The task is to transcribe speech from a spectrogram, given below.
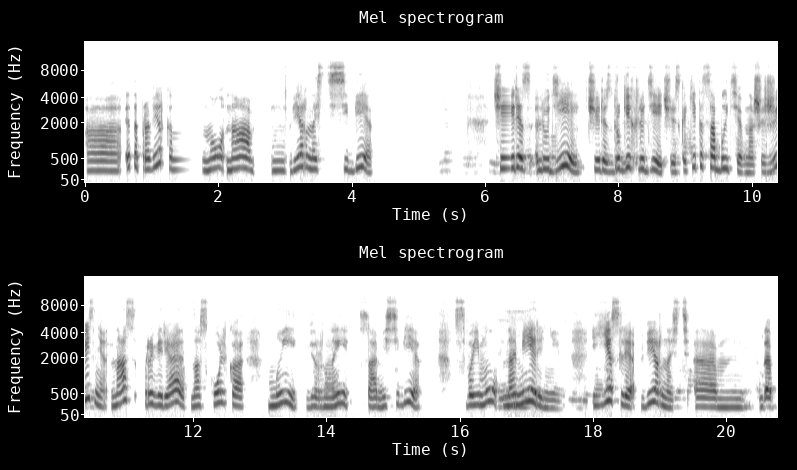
А, это проверка но на верность себе через людей, через других людей, через какие-то события в нашей жизни нас проверяют, насколько мы верны сами себе, своему намерению. И если верность, эм, да,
